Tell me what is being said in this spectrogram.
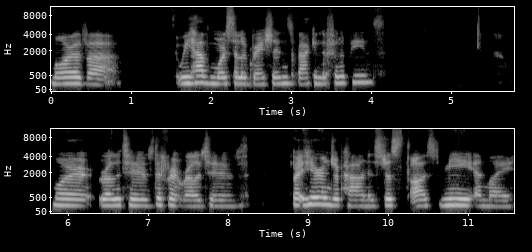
more of a we have more celebrations back in the Philippines, more relatives, different relatives. But here in Japan, it's just us, me, and my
